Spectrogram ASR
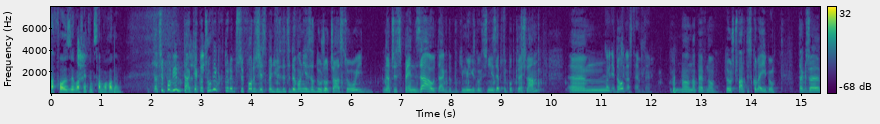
a Forzy właśnie tym samochodem? Znaczy powiem tak, jako człowiek, który przy Forzie spędził zdecydowanie za dużo czasu i znaczy spędzał, tak, dopóki mój Xbox się nie zepsuł, podkreślam. Um, to, będzie następny. no na pewno, to już czwarty z kolei był. Także,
